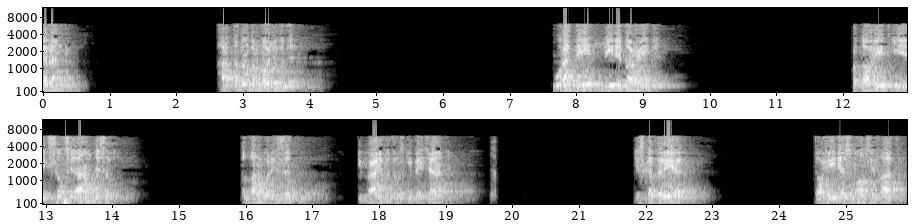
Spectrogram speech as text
کا رنگ ہر قدم پر موجود ہے۔ پورا دین دین توحید ہے۔ اور توحید کی ایک سب سے اہم قسم اللہ رب العزت کی معرفت اور اس کی پہچان ہے۔ جس کا ذریعہ توحید اسماء و صفات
